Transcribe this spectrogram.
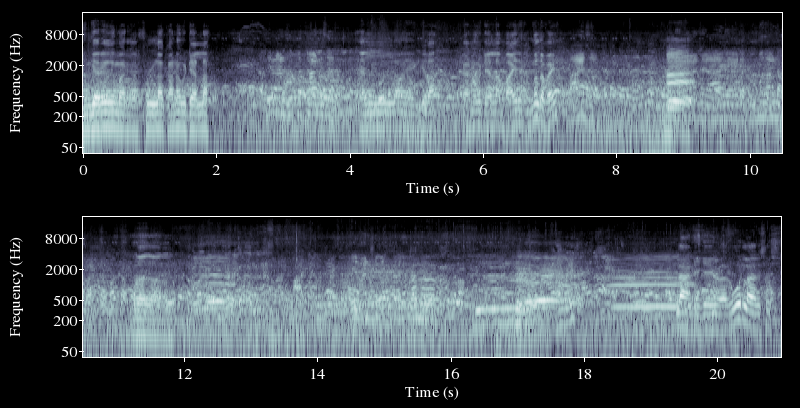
இங்கே இருக்குது பாருங்க ஃபுல்லாக கண்ணுக்குட்டி எல்லாம். எல்லாம் இங்கே தான் கண்ணுக்குட்டி எல்லாம் பாய். உங்கள்த பாய். இல்லை அன்றைக்கி ஊரில் விசேஷம்.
